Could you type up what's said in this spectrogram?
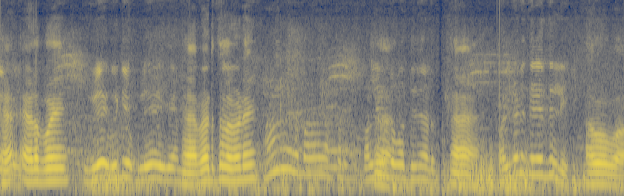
എ- എവിടെ പോയി? എവിടെ എടുത്തുള്ള എവിടെ? ഏ പള്ളിയുടെ തിരിയത്തില്ലേ ഓ ഓ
